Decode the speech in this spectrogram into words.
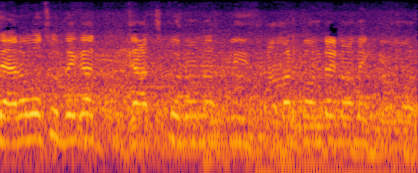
তেরো বছর থেকে জাজ করো না প্লিজ আমার কন্টেন্ট অনেক হিউমার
